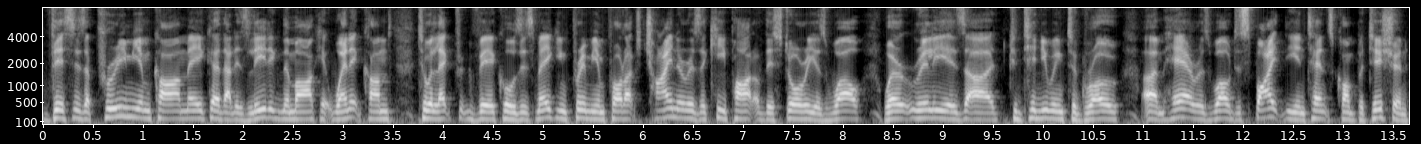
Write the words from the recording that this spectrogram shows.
this is a premium car maker that is leading the market when it comes to electric vehicles. It's making premium products. China is a key part of this story as well, where it really is uh, continuing to grow um, here as well, despite the intense competition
